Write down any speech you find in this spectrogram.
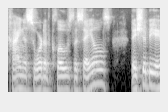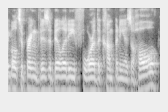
kind of sort of close the sales they should be able to bring visibility for the company as a whole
